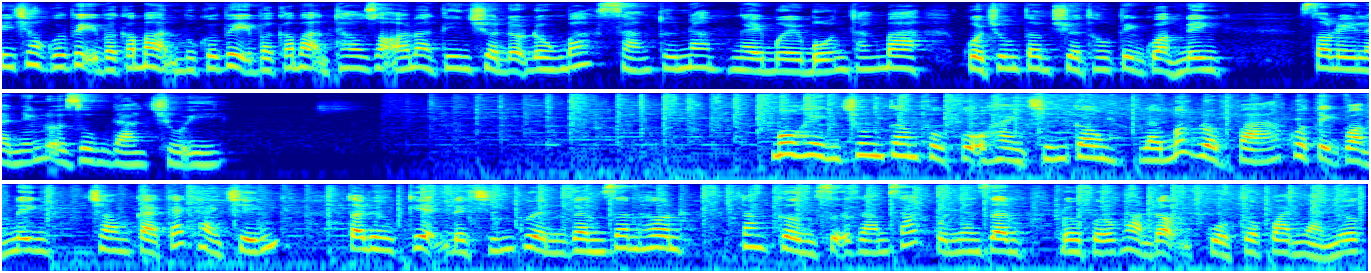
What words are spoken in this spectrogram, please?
Kính chào quý vị và các bạn. Mời quý vị và các bạn theo dõi bản tin truyền động Đông Bắc sáng thứ năm ngày 14 tháng 3 của Trung tâm Truyền thông tỉnh Quảng Ninh. Sau đây là những nội dung đáng chú ý. Mô hình trung tâm phục vụ hành chính công là bước đột phá của tỉnh Quảng Ninh trong cải cách hành chính, tạo điều kiện để chính quyền gần dân hơn, tăng cường sự giám sát của nhân dân đối với hoạt động của cơ quan nhà nước.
